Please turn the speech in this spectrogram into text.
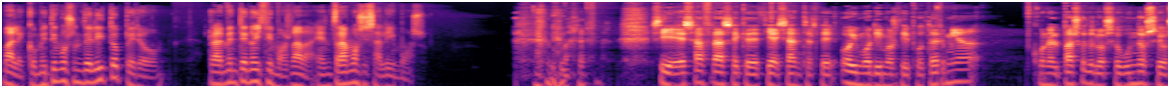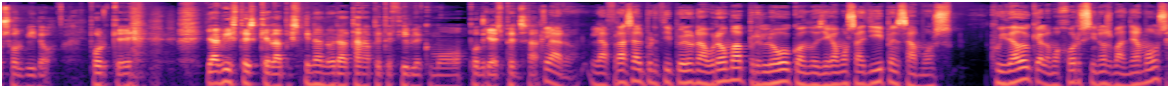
vale, cometimos un delito, pero realmente no hicimos nada, entramos y salimos. Sí, esa frase que decíais antes de hoy morimos de hipotermia, con el paso de los segundos se os olvidó, porque ya visteis que la piscina no era tan apetecible como podríais pensar. Claro, la frase al principio era una broma, pero luego cuando llegamos allí pensamos, cuidado que a lo mejor si nos bañamos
